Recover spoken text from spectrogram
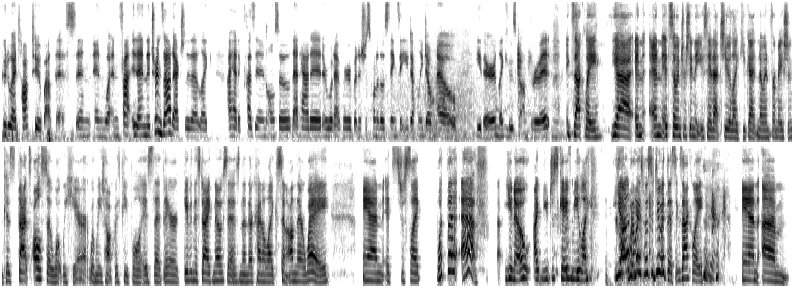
who do I talk to about this? And and what? And fi- and it turns out actually that like I had a cousin also that had it or whatever. But it's just one of those things that you definitely don't know either, like who's gone through it. Exactly yeah and and it's so interesting that you say that too like you get no information because that's also what we hear when we talk with people is that they're given this diagnosis and then they're kind of like sent on their way and it's just like what the f you know i you just gave me like yeah what am i supposed to do with this? Exactly. Yeah. and um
